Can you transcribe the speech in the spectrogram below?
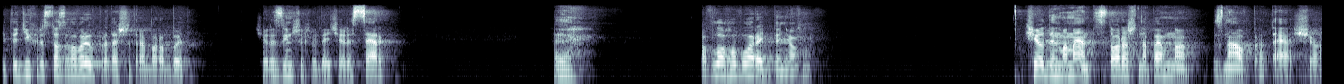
І тоді Христос говорив про те, що треба робити. Через інших людей, через церкву. Павло говорить до нього. Ще один момент. Сторож, напевно, знав про те, що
